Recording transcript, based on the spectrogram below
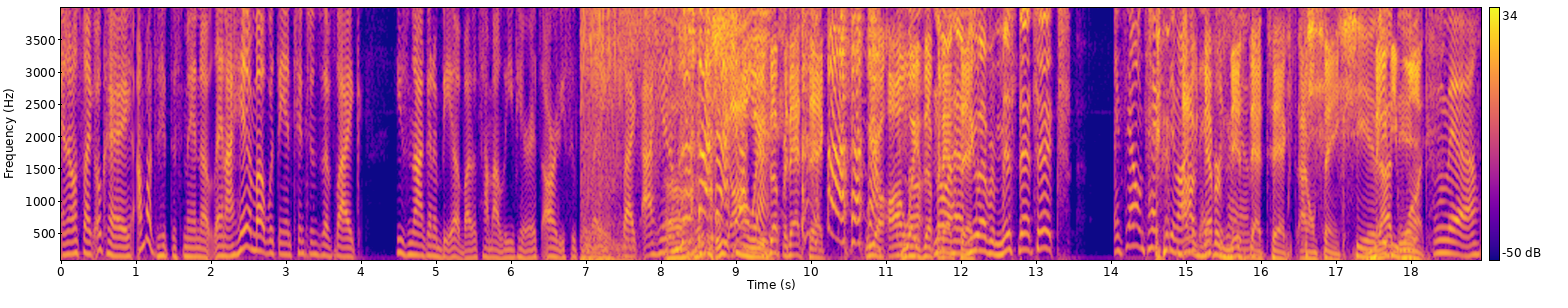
And I was like, okay, I'm about to hit this man up. And I hit him up with the intentions of like, he's not gonna be up by the time I leave here. It's already super late. Like I hit him. we always up for that text. We are always no, up for no, that have text. you ever missed that text? and see, I don't text him. I I've just never Instagram. missed that text. I don't think. Shit, I maybe did. once. Yeah.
